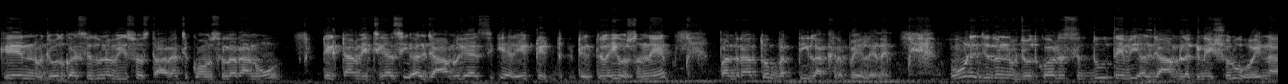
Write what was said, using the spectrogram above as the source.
ਕਿ ਨਵਜੋਤ ਕੌਰ ਸਿੱਧੂ ਨੇ 2017 ਚ ਕੌਂਸਲਰਾਂ ਨੂੰ ਟਿਕਟਾਂ ਵੇਚੀਆਂ ਸੀ, ਇਲਜ਼ਾਮ ਲਗਾਇਆ ਸੀ ਕਿ ਹਰੇਕ ਟਿਕਟ ਟਿਕਟ ਲਈ ਉਸਨੇ 15 ਤੋਂ 32 ਲੱਖ ਰੁਪਏ ਲੈਣੇ। ਹੁਣ ਜਦੋਂ ਨਵਜੋਤ ਕੌਰ ਸਿੱਧੂ ਤੇ ਵੀ ਇਲਜ਼ਾਮ ਲੱਗਣੇ ਸ਼ੁਰੂ ਹੋਏ ਨਾ,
